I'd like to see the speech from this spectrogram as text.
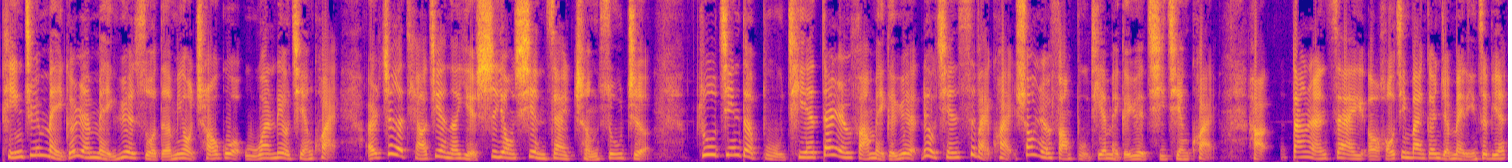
平均每个人每月所得没有超过五万六千块，而这个条件呢，也适用现在承租者。租金的补贴，单人房每个月六千四百块，双人房补贴每个月七千块。好，当然在呃侯进办跟任美玲这边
